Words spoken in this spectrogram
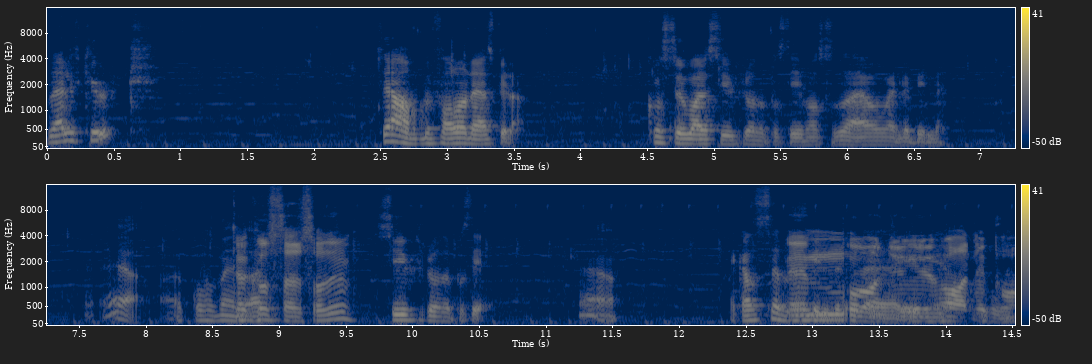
det er litt kult. Så jeg anbefaler det spillet. Koster jo bare syv kroner på Steam, så det er jo veldig billig. Ja. Hvorfor Hva mener du koster det, sa du? Syv kroner på Steam. Ja. Jeg kan sende Men bilder Må du ha det på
